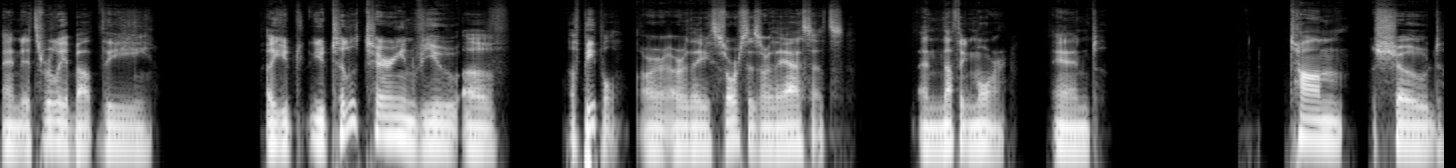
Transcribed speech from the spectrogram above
And it's really about the a utilitarian view of of people. Are are they sources? Are they assets? And nothing more. And tom showed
